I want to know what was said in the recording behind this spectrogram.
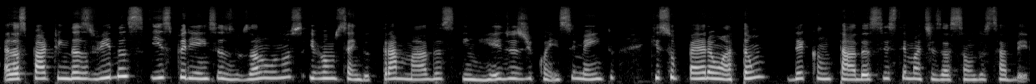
Elas partem das vidas e experiências dos alunos e vão sendo tramadas em redes de conhecimento que superam a tão decantada sistematização do saber.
